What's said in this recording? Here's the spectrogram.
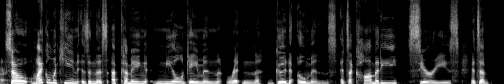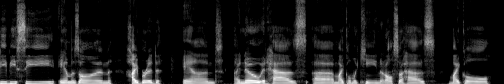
Right. So Michael McKean is in this upcoming Neil Gaiman written Good Omens. It's a comedy series. It's a BBC Amazon hybrid and I know it has uh, Michael McKean. It also has Michael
